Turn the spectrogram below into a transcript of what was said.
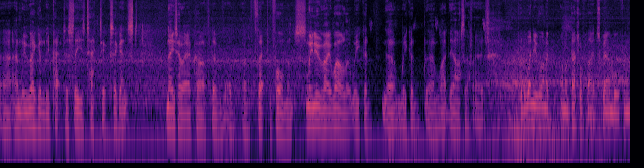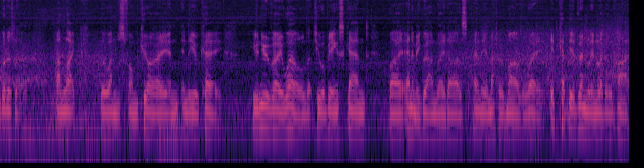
uh, and we regularly practiced these tactics against NATO aircraft of, of, of, threat performance. We knew very well that we could uh, we could uh, wipe the arse off those. But when you were on a, on a battle flight scramble from Gütersloh, unlike the ones from QRA in, in the UK, you knew very well that you were being scanned by enemy ground radars only a matter of miles away. It kept the adrenaline level high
